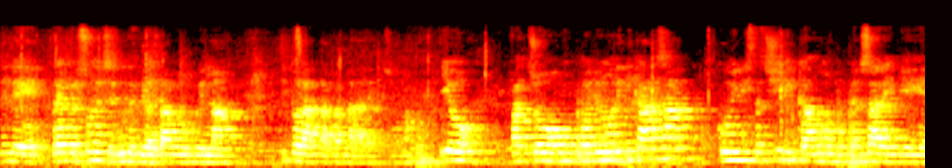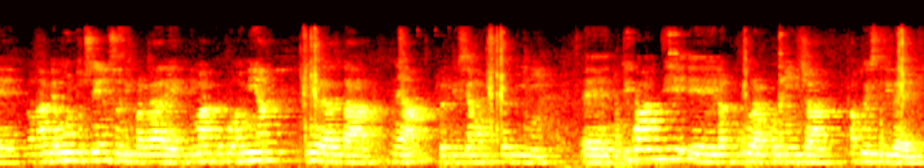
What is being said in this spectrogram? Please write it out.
delle tre persone sedute qui al tavolo quella titolata a parlare. Insomma. Io faccio un po' gli onori di casa, come lista civica uno può pensare che non abbia molto senso di parlare di macroeconomia, in realtà ne ha, perché siamo cittadini eh, tutti quanti e la cultura comincia a questi livelli.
